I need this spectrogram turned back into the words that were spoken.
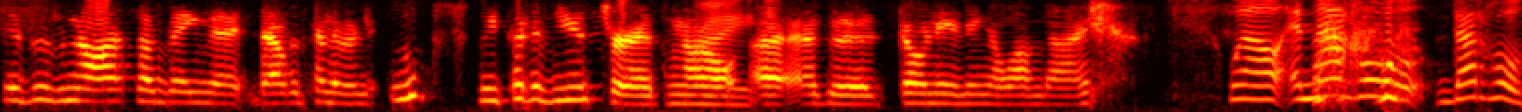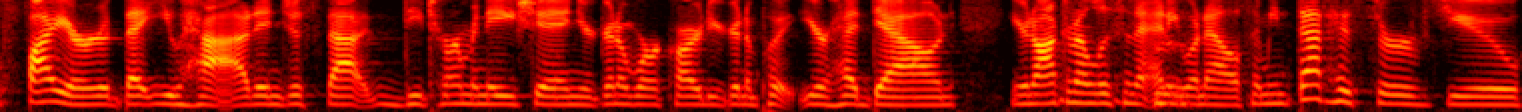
This is not something that that was kind of an oops. We could have used her as an right. uh, as a donating alumni. Well, and that whole that whole fire that you had and just that determination, you're going to work hard, you're going to put your head down, you're not going to listen to mm-hmm. anyone else. I mean, that has served you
